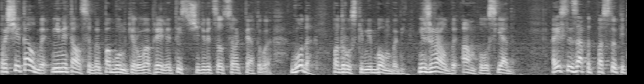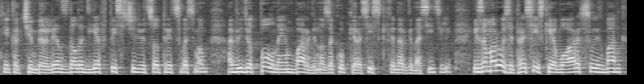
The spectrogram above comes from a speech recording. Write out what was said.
Просчитал бы, не метался бы по бункеру в апреле 1945 года под русскими бомбами, не жрал бы ампулу с ядом. А если Запад поступит не как Чемберлен с Даладье в 1938-м, а введет полное эмбарго на закупки российских энергоносителей и заморозит российские авуары в своих банках,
